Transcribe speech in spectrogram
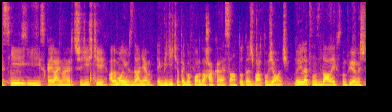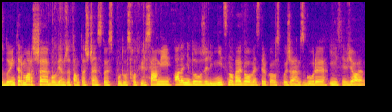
SE i Skyline R30, ale moim zdaniem, jak widzicie tego Forda HKS-a, to też warto wziąć. No i lecąc dalej, wstąpiłem jeszcze do Intermarché, bo wiem, że tam też często jest pudło z Hot Wheelsami, ale nie dołożyli nic nowego, więc tylko spojrzałem z góry i nic nie wziąłem.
